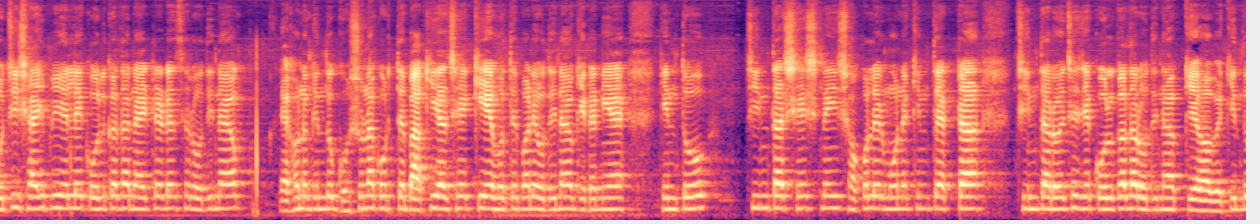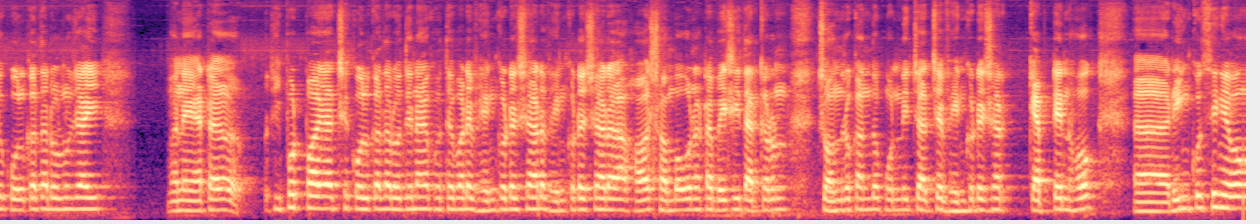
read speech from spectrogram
পঁচিশ আইপিএলে কলকাতা নাইট রাইডার্সের অধিনায়ক। এখনও কিন্তু ঘোষণা করতে বাকি আছে কে হতে পারে অধিনায়ক, এটা নিয়ে কিন্তু চিন্তা শেষ নেই। সকলের মনে কিন্তু একটা চিন্তা রয়েছে যে কলকাতার অধিনায়ক কে হবে। কিন্তু কলকাতার অনুযায়ী মানে একটা রিপোর্ট পাওয়া যাচ্ছে, কলকাতার অধিনায়ক হতে পারে ভেঙ্কটেশ্বর ভেঙ্কটেশ্বর হওয়ার সম্ভাবনাটা বেশি, তার কারণ চন্দ্রকান্ত পণ্ডিত চাচ্ছে ভেঙ্কটেশ্বর ক্যাপ্টেন হোক। রিঙ্কু সিং এবং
